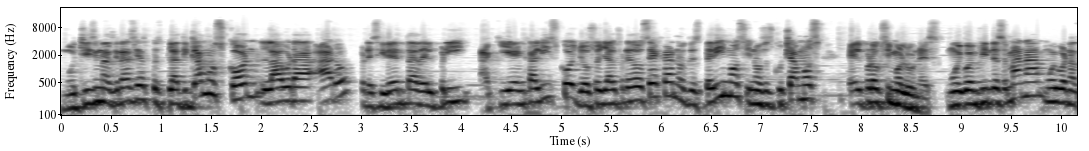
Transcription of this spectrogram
Muchísimas gracias. Pues platicamos con Laura Aro, presidenta del PRI aquí en Jalisco. Yo soy Alfredo Ceja. Nos despedimos y nos escuchamos el próximo lunes. Muy buen fin de semana. Muy buenas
